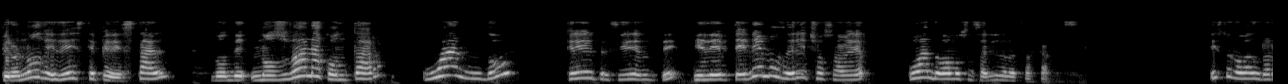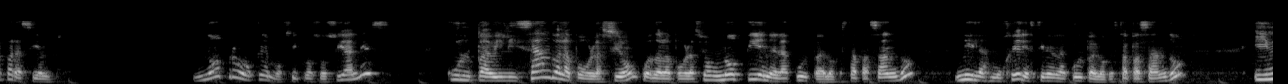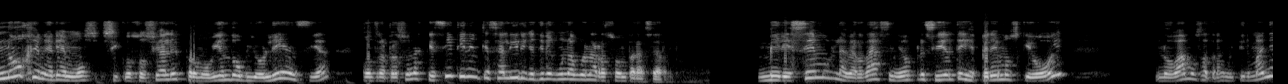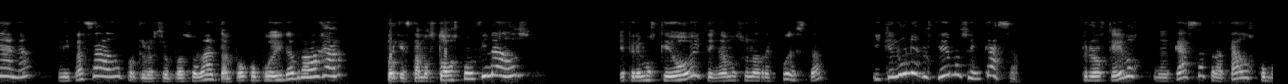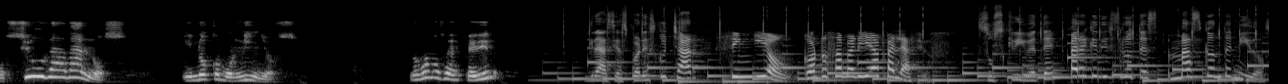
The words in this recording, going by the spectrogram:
pero no desde este pedestal donde nos van a contar cuándo cree el presidente que tenemos derecho a saber cuándo vamos a salir de nuestras casas. Esto no va a durar para siempre. No provoquemos psicosociales culpabilizando a la población cuando la población no tiene la culpa de lo que está pasando, ni las mujeres tienen la culpa de lo que está pasando, y no generemos psicosociales promoviendo violencia contra personas que sí tienen que salir y que tienen una buena razón para hacerlo. Merecemos la verdad, señor presidente, y esperemos que hoy no vamos a transmitir mañana ni pasado, porque nuestro personal tampoco puede ir a trabajar, porque estamos todos confinados. Esperemos que hoy tengamos una respuesta y que el lunes nos quedemos en casa, pero nos quedemos en casa tratados como ciudadanos y no como niños. Nos vamos a despedir. Gracias por escuchar Sin Guión con Rosa María Palacios. Suscríbete para que disfrutes más contenidos.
